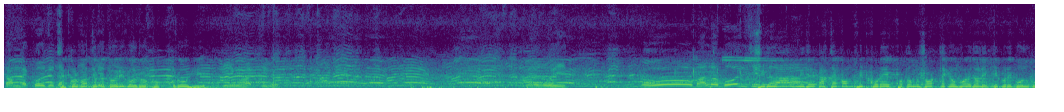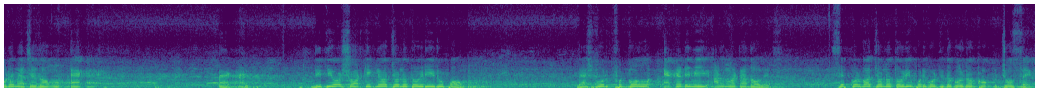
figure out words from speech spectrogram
কামব্যাক করেছে সেভ করবার জন্য তৈরি গোলরক্ষক রোহিত টিম হারছিল রোহিত ও ভালো গোল চিল্লার নিজের কাজটা কমপ্লিট করে প্রথম শট থেকে উভয় দল একটি করে গোল করে ম্যাচের রং এক। এক। দ্বিতীয় শট কিক নেওয়ার জন্য তৈরি রূপম। ব্যাসপুর ফুটবল একাডেমি আরুঙ্গাটা দলের। সেভ করবার জন্য তৈরি পরিবর্তিত গোলরক্ষক জোসেফ।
